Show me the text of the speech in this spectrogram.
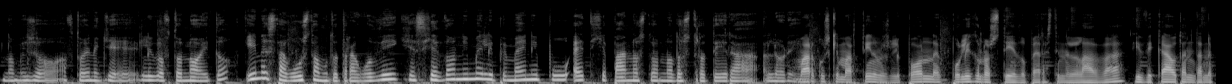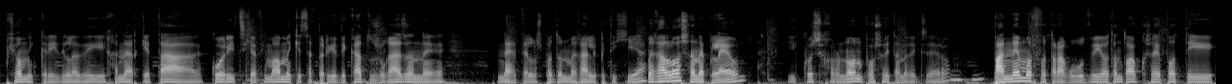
νομίζω αυτό είναι και λίγο αυτονόητο. Είναι στα γούστα μου το τραγούδι και σχεδόν είμαι λυπημένη που έτυχε πάνω στον οδοστρωτήρα Λωρί. Μάρκος και Μαρτίνος, λοιπόν, ε, πολύ γνωστοί εδώ πέρα στην Ελλάδα, ειδικά όταν ήταν πιο μικροί. Δηλαδή, είχαν αρκετά κορίτσια, θυμάμαι και στα περιοδικά τους βγάζανε. Ναι, τέλος πάντων, μεγάλη επιτυχία. Μεγαλώσανε πλέον, 20 χρονών, πόσο ήταν, δεν ξέρω. Μμμ. Πανέμορφο τραγούδι. Όταν το άκουσα, είπα ότι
